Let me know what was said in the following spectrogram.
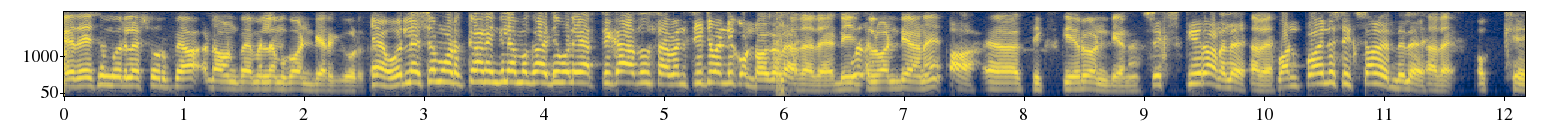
ഏകദേശം ഒരു ലക്ഷം റുപ്യ ഡൗൺ പേയ്മെന്റ് നമുക്ക് വണ്ടി ഇറക്കി കൊടുക്കാം. ഒരു ലക്ഷം മുടക്കാണെങ്കിൽ നമുക്ക് അടിപൊളി അർട്ടിക്ക അതും സെവൻ സീറ്റ് വണ്ടി കൊണ്ടുപോകല്ലേ അതെ അതെ. ഡീസൽ വണ്ടിയാണ്. സിക്സ് ഗിയർ വണ്ടിയാണ്. സിക്സ് ഗിയർ ആണ് അല്ലേ വൺ പോയിന്റ് സിക്സ് ആണ് വരുന്നത് അതെ. ഓക്കെ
